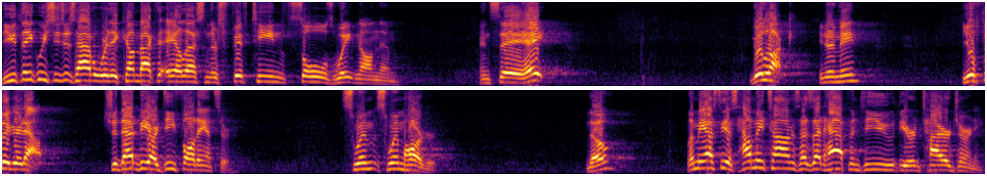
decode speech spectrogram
Do you think we should just have it where they come back to ALS and there's 15 souls waiting on them and say, hey, good luck? You know what I mean? You'll figure it out. Should that be our default answer? Swim, swim harder. No? Let me ask you this. How many times has that happened to you your entire journey?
